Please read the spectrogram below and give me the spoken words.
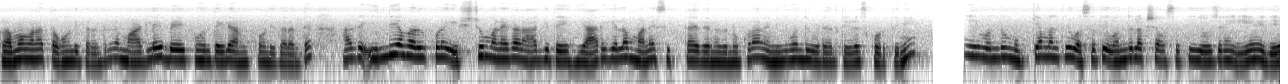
ಕ್ರಮವನ್ನು ತೊಗೊಂಡಿದ್ದಾರೆ ಅಂದರೆ ಮಾಡಲೇಬೇಕು ಅಂತೇಳಿ ಅಂದ್ಕೊಂಡಿದ್ದಾರಂತೆ ಆದರೆ ಇಲ್ಲಿಯವರೆಗೂ ಕೂಡ ಎಷ್ಟು ಮನೆಗಳಾಗಿದೆ? ಯಾರಿಗೆಲ್ಲ ಮನೆ ಸಿಗ್ತಾ ಇದೆ ಅನ್ನೋದನ್ನು ಕೂಡ ನಾನು ಈ ಒಂದು ವಿಡಿಯೋದಲ್ಲಿ ತಿಳಿಸ್ಕೊಡ್ತೀನಿ. ಈ ಒಂದು ಮುಖ್ಯಮಂತ್ರಿ ವಸತಿ, ಒಂದು ಲಕ್ಷ ವಸತಿ ಯೋಜನೆ ಏನಿದೆ,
